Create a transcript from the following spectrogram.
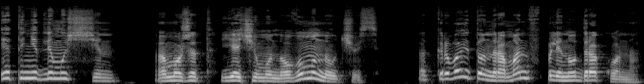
«Это не для мужчин». «А может, я чему новому научусь?» Открывает он роман в плену дракона.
